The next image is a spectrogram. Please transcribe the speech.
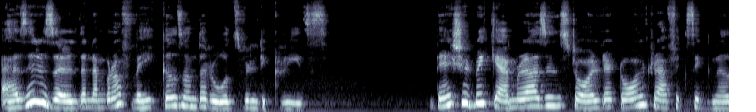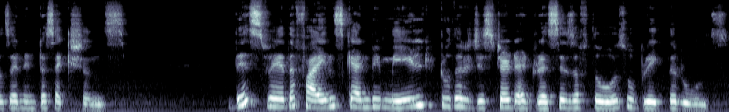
As a result, the number of vehicles on the roads will decrease. There should be cameras installed at all traffic signals and intersections. This way, the fines can be mailed to the registered addresses of those who break the rules.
